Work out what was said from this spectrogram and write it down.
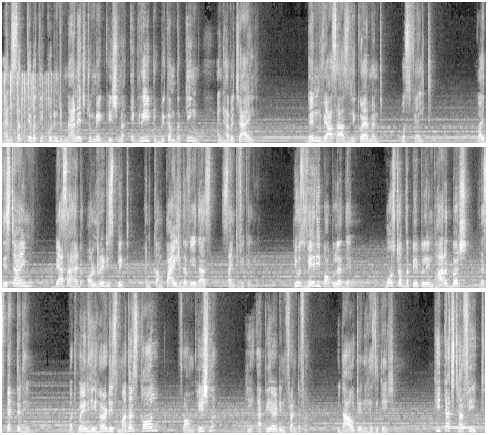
and Satyavati couldn't manage to make Bhishma agree to become the king and have a child, then Vyasa's requirement was felt. By this time, Vyasa had already split and compiled the Vedas scientifically. He was very popular then. Most of the people in Bharatbarsh respected him. But when he heard his mother's call from Bhishma, he appeared in front of her without any hesitation. He touched her feet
